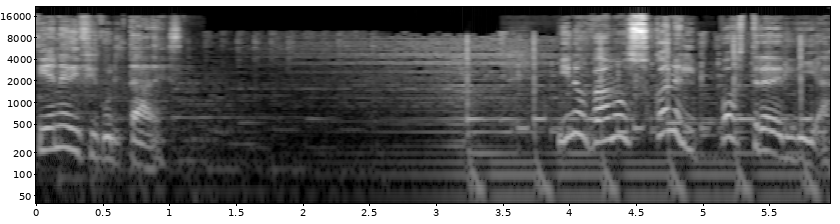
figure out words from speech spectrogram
tiene dificultades. Y nos vamos con el postre del día.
